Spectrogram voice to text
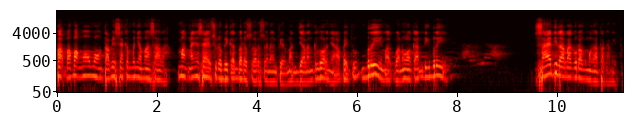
Pak Bapak ngomong tapi saya akan punya masalah. Makanya saya sudah berikan pada saudara-saudara dengan firman. Jalan keluarnya apa itu? Beri maka akan diberi. Saya tidak ragu-ragu mengatakan itu.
